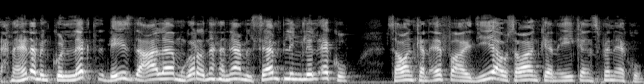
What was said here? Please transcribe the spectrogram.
إحنا هنا بن collect based على مجرد ان إحنا نعمل sampling لل echo سواء كان FID أو سواء كان إيه كان spin echo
